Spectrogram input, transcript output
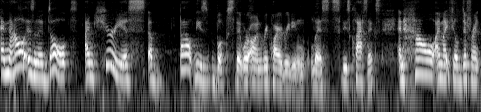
And now as an adult, I'm curious about these books that were on required reading lists, these classics, and how I might feel different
